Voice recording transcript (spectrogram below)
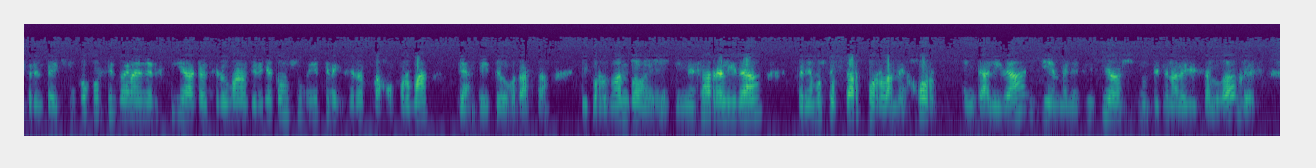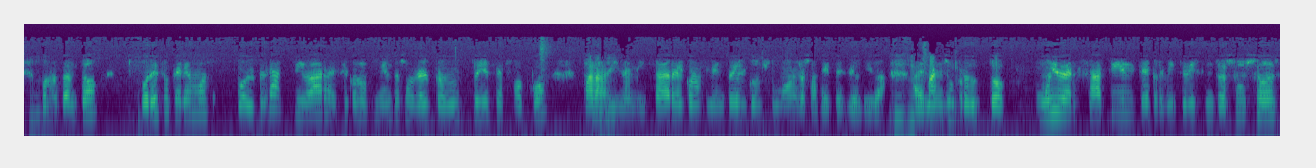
que el 35% de la energía que el ser humano tiene que consumir tiene que ser bajo forma de aceite o grasa. Y por lo tanto, en esa realidad tenemos que optar por la mejor en calidad y en beneficios nutricionales y saludables. Por lo tanto, por eso queremos volver a activar ese conocimiento sobre el producto y ese foco para dinamizar el conocimiento y el consumo de los aceites de oliva. Además, es un producto muy versátil que permite distintos usos,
